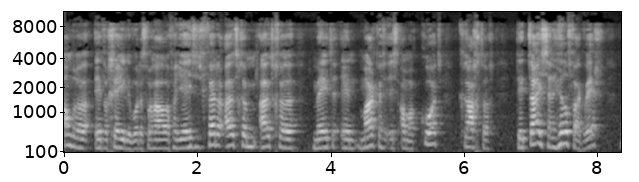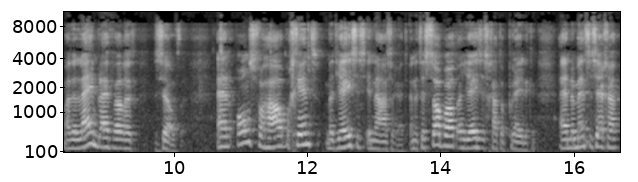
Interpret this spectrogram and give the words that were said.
andere evangelieën worden het verhalen van Jezus verder uitge, uitgemeten. In Marcus is allemaal kort, krachtig. Details zijn heel vaak weg, maar de lijn blijft wel hetzelfde. En ons verhaal begint met Jezus in Nazareth. En het is Sabbat en Jezus gaat er prediken. En de mensen zeggen,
